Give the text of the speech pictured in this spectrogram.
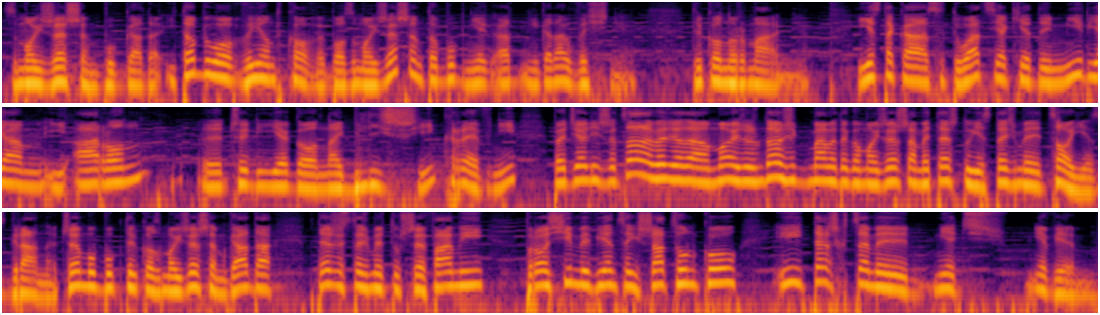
z Mojżeszem Bóg gada i to było wyjątkowe, bo z Mojżeszem to Bóg nie, nie gadał we śnie, tylko normalnie. I jest taka sytuacja, kiedy Miriam i Aaron Y, czyli jego najbliżsi, krewni, powiedzieli, że co będzie tam Mojżesz, dość mamy tego Mojżesza, my też tu jesteśmy, co jest grane? Czemu Bóg tylko z Mojżeszem gada? Też jesteśmy tu szefami, prosimy więcej szacunku i też chcemy mieć, nie wiem,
